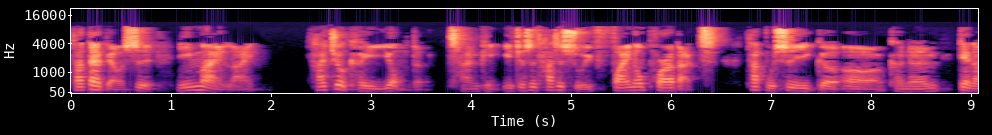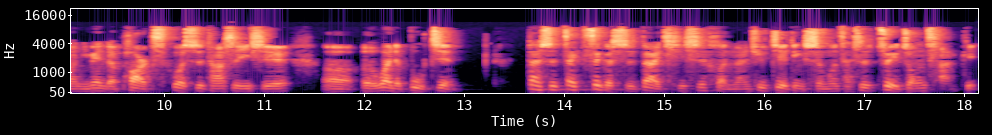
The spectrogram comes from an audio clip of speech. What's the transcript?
它代表是你买来它就可以用的产品，也就是它是属于 final product，它不是一个呃可能电脑里面的 parts，或是它是一些呃额外的部件。但是在这个时代，其实很难去界定什么才是最终产品，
